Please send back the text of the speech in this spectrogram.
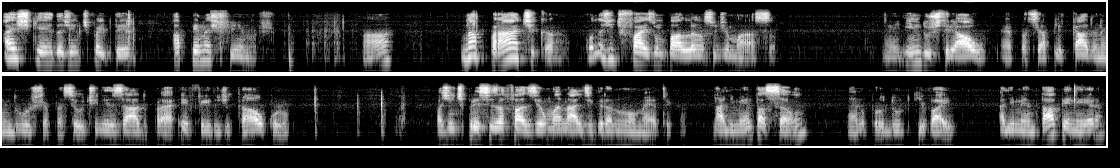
à esquerda a gente vai ter apenas finos. Tá? Na prática, quando a gente faz um balanço de massa né, industrial, né, para ser aplicado na indústria, para ser utilizado para efeito de cálculo, a gente precisa fazer uma análise granulométrica na alimentação, né, no produto que vai alimentar a peneira.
